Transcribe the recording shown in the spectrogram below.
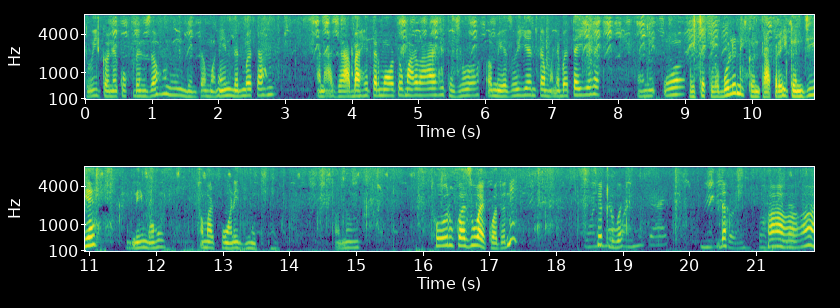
તો એ કને કોક દન જાઉં ને ઇંધન તમને ઇંધન બતાવું અને આજે આ બાહેતર હેતરમાં ઓટો મારવા આવે તો જુઓ અમે જોઈએ ને તમને બતાવીએ હે. અને ઓ એ ચકલો બોલો ને કન તો આપણે એ કન જઈએ. અને એમાં હું અમારે પોણી જ નથી. અને થોડુંક જ હોય કહો તો નહીં કેટલું હોય? હા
